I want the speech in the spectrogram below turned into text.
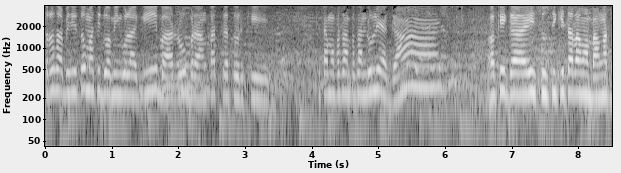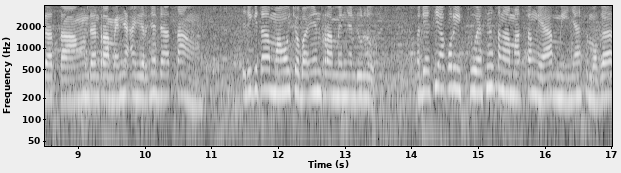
Terus habis itu masih dua minggu lagi baru berangkat ke Turki. Kita mau pesan-pesan dulu ya guys. Oke guys, sushi kita lama banget datang dan ramennya akhirnya datang. Jadi kita mau cobain ramennya dulu. Tadi sih aku requestnya setengah mateng ya mie-nya, semoga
